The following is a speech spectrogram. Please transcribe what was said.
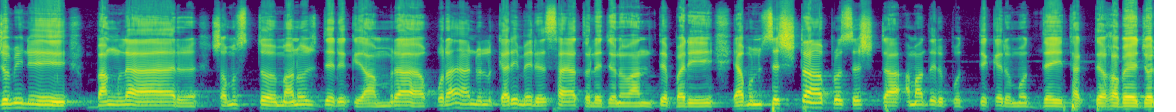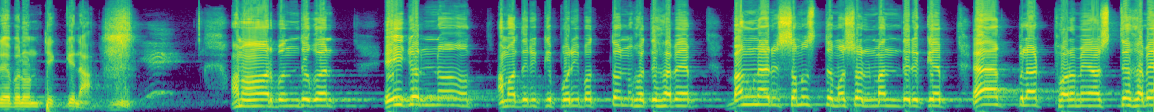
জমিনে বাংলার সমস্ত মানুষদেরকে আমরা কোরআনুল কারিমের ছায়াতলে যেন আনতে পারি। এমন চেষ্টা প্রচেষ্টা আমাদের প্রত্যেকের মধ্যেই থাকতে হবে, জোরে বলুন ঠিক কিনা? আমার বন্ধুগণ এই জন্য আমাদেরকে পরিবর্তন হতে হবে। বাংলার সমস্ত মুসলমানদেরকে এক প্ল্যাটফর্মে আসতে হবে।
